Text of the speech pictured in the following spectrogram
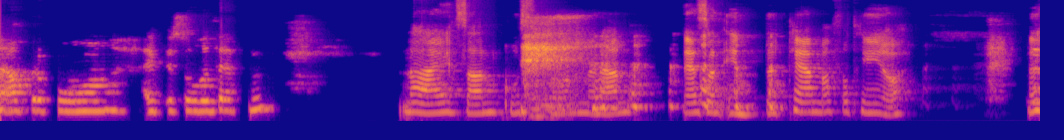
Apropos episode 13. Nei, sånn, hvordan går det med den? Det er sånn intet-tema for tida. Det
